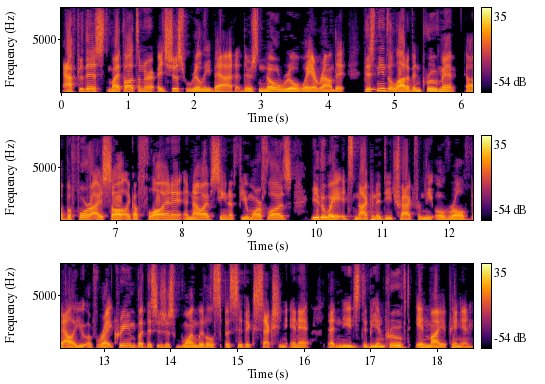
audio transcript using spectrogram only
after this, my thoughts on it, it's just really bad. There's no real way around it. This needs a lot of improvement. Uh, before I saw like a flaw in it, and now I've seen a few more flaws. Either way, it's not going to detract from the overall value of Writecream, but this is just one little specific section in it that needs to be improved, in my opinion.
